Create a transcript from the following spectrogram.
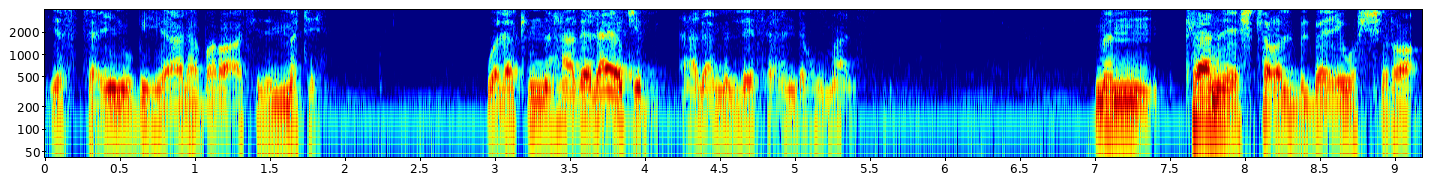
يستعين به على براءة ذمته. ولكن هذا لا يجب على من ليس عنده مال. من كان يشتغل بالبيع والشراء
